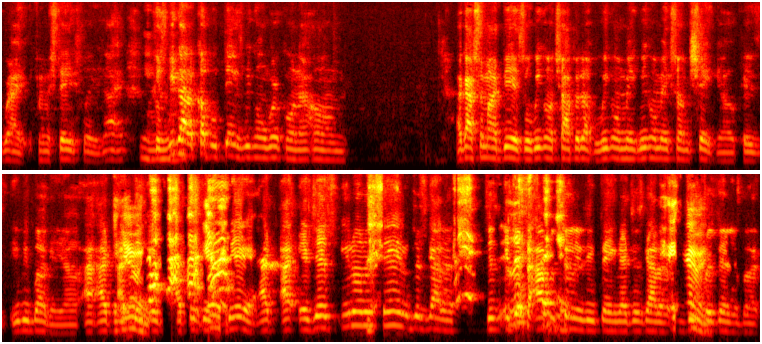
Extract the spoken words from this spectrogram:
Right from the stage plays. All right, Mhm. because we got a couple things we're gonna work on. That, um, I got some ideas, so we're gonna chop it up. We're gonna make we're gonna make something shake, yo. Because you be bugging, yo. I I, I think it, I think it's there. I, I it just you know what I'm saying. It just gotta just it's just an opportunity thing that just gotta Hey, be presented. But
